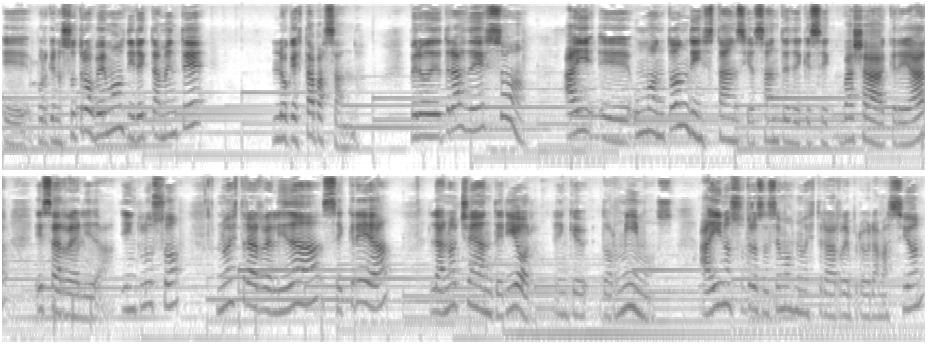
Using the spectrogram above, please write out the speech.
Eh, porque nosotros vemos directamente lo que está pasando. Pero detrás de eso hay eh, un montón de instancias antes de que se vaya a crear esa realidad. Incluso nuestra realidad se crea la noche anterior en que dormimos. Ahí nosotros hacemos nuestra reprogramación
